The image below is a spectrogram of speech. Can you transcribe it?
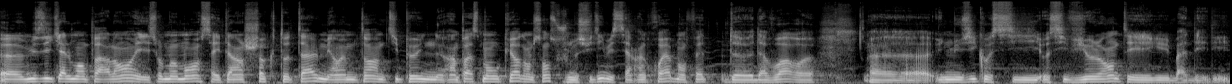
euh, musicalement parlant. Et sur le moment, ça a été un choc total, mais en même temps un petit peu un passement au cœur dans le sens où je me suis dit, mais c'est incroyable en fait d'avoir euh, euh, une musique aussi, violente et bah, des,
